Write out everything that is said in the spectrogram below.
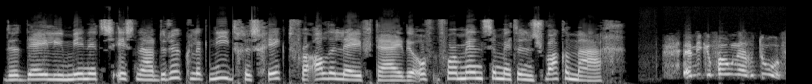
De Daily Minutes is nadrukkelijk niet geschikt voor alle leeftijden of voor mensen met een zwakke maag. En microfoon naar retour.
